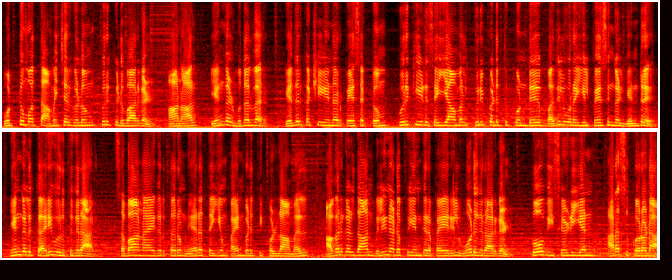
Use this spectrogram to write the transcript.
ஒட்டுமொத்த அமைச்சர்களும் குறுக்கிடுவார்கள். ஆனால் எங்கள் முதல்வர் எதிர்க்கட்சியினர் பேசட்டும் குறுக்கீடு செய்யாமல் குறிப்பெடுத்துக் கொண்டு பதில் உரையில் பேசுங்கள் என்று எங்களுக்கு அறிவுறுத்துகிறார். சபாநாயகர் தரும் நேரத்தையும் பயன்படுத்திக் கொள்ளாமல் அவர்கள்தான் வெளிநடப்பு என்கிற பெயரில் ஓடுகிறார்கள். கோவி செழியன் அரசு கொறடா.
